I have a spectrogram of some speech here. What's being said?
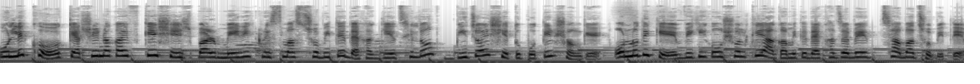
উল্লেখ্য, ক্যাটরিনা কাইফকে শেষবার মেরি ক্রিসমাস ছবিতে দেখা গিয়েছিল বিজয় সেতুপতির সঙ্গে। অন্যদিকে, ভিকি কৌশলকে আগামীতে দেখা যাবে ছাবা ছবিতে।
